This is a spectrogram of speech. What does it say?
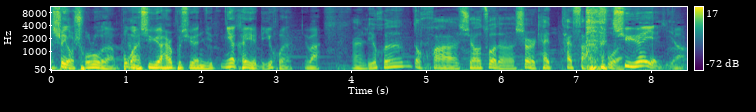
是有出路的，不管续约还是不续约，你你也可以离婚，对吧？但是离婚的话，需要做的事儿太太繁复了。续约也一样，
